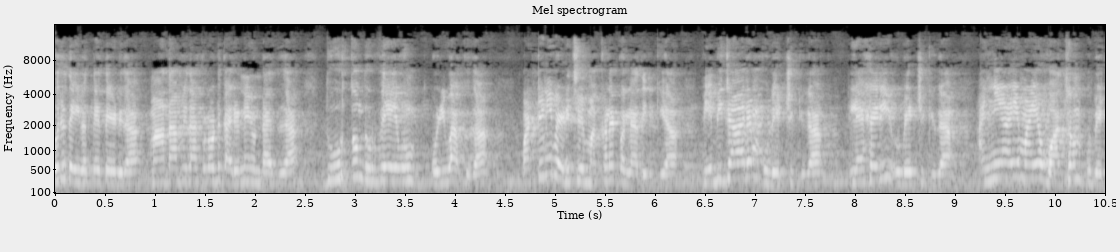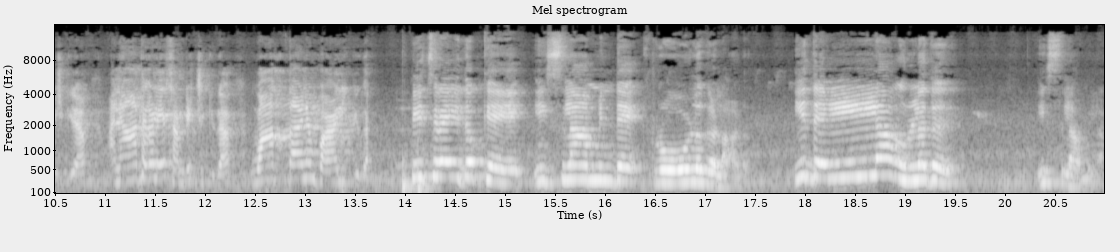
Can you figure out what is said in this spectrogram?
ഒരു ദൈവത്തെ തേടുക മാതാപിതാക്കളോട് കരുണയുണ്ടാക്കുക ദൂർത്തും ദുർവ്യയവും ഒഴിവാക്കുക. പട്ടിണി പേടിച്ച് മക്കളെ കൊല്ലാതിരിക്കുക വ്യഭിചാരം ഉപേക്ഷിക്കുക ലഹരി ഉപേക്ഷിക്കുക അന്യായമായ വധം ഉപേക്ഷിക്കുക അനാഥകളെ സംരക്ഷിക്കുക വാഗ്ദാനം പാലിക്കുക. ടീച്ചറെ ഇതൊക്കെ ഇസ്ലാമിന്റെ റോളുകളാണ്. ഇതെല്ലാം ഉള്ളത് ഇസ്ലാമിലാണ്.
